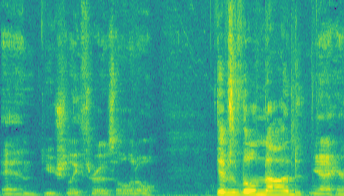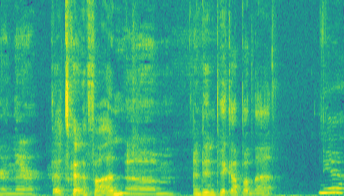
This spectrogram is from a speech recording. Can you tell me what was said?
and usually throws a little Gives a little nod. yeah here and there. That's kind of fun. Um, I didn't pick up on that. yeah.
